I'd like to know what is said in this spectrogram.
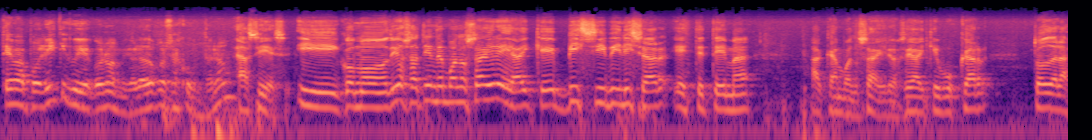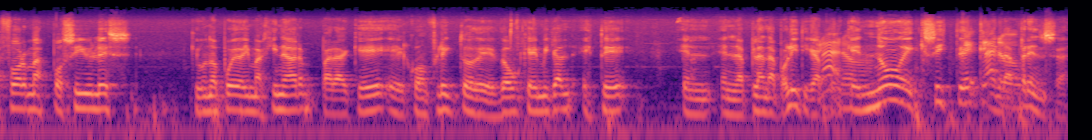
Tema político y económico, las dos cosas juntas, ¿no? Así es. Y como Dios atiende en Buenos Aires, hay que visibilizar este tema acá en Buenos Aires. O sea, hay que buscar todas las formas posibles que uno pueda imaginar para que el conflicto de Dow Chemical esté en, en la plana política, Claro. porque no existe Eh, claro. en la prensa.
